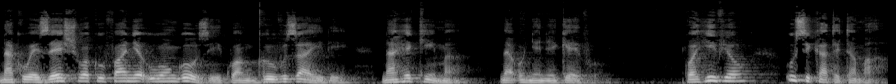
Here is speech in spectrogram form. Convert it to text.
na kuwezeshwa kufanya uongozi kwa nguvu zaidi na hekima na unyenyekevu. Kwa hivyo usikate tamaa.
